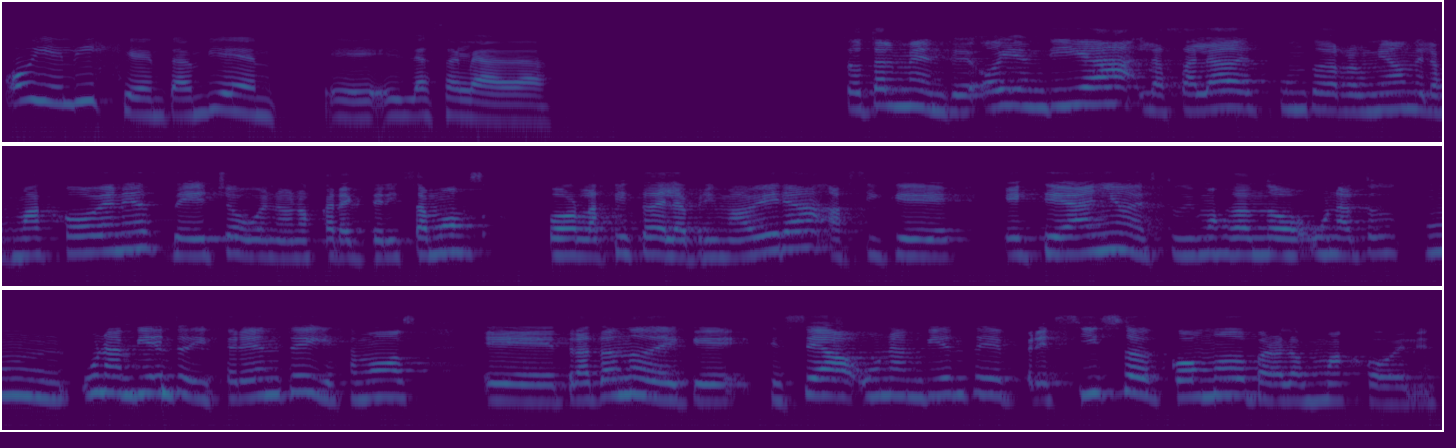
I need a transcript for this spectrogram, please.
hoy eligen también eh, la salada. Totalmente. Hoy en día la salada es punto de reunión de los más jóvenes. De hecho, bueno, nos caracterizamos por la fiesta de la primavera, así que este año estuvimos dando un, ambiente diferente y estamos eh, tratando de que, sea un ambiente preciso, cómodo para los más jóvenes.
